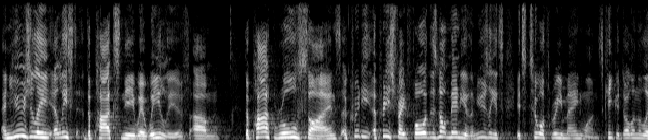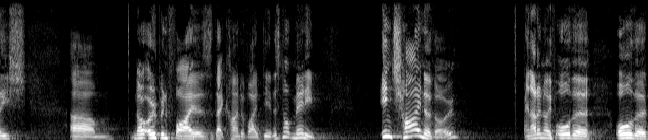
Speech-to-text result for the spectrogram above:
And usually, at least the parks near where we live, um, the park rule signs are pretty, are pretty straightforward. There's not many of them. Usually it's, it's two or three main ones. Keep your dog on the leash, um, no open fires, that kind of idea. There's not many. In China, though, and I don't know if all the, all the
